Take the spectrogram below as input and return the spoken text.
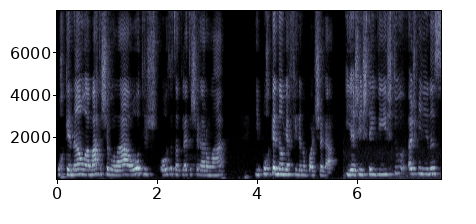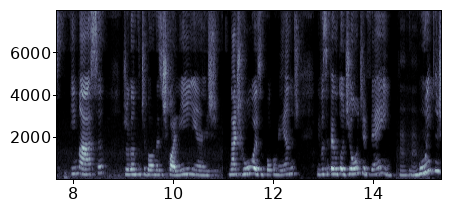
Por que não? A Marta chegou lá, outros, outros atletas chegaram lá. E por que não minha filha não pode chegar? E a gente tem visto as meninas em massa jogando futebol nas escolinhas, nas ruas um pouco menos. E você perguntou de onde vem. Uhum. Muitas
